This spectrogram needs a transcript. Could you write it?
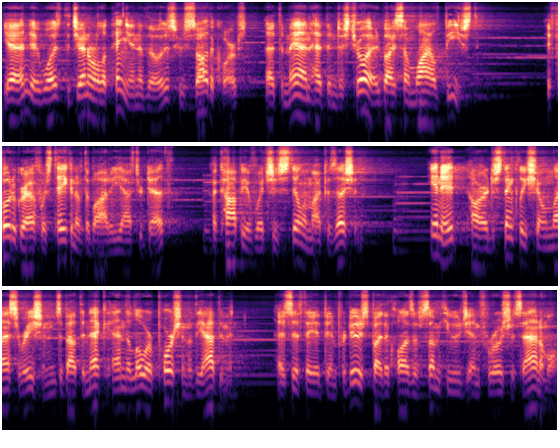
yet it was the general opinion of those who saw the corpse that the man had been destroyed by some wild beast. A photograph was taken of the body after death, a copy of which is still in my possession. In it are distinctly shown lacerations about the neck and the lower portion of the abdomen, as if they had been produced by the claws of some huge and ferocious animal.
